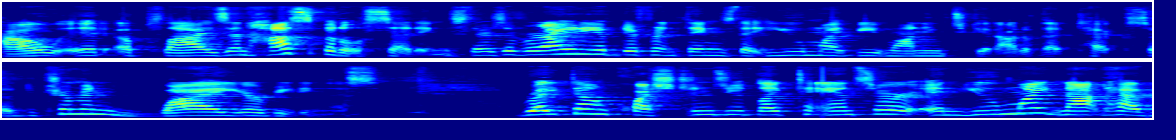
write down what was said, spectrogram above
how it applies in hospital settings? There's a variety of different things that you might be wanting to get out of that text. So determine why you're reading this. Write down questions you'd like to answer, and you might not have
